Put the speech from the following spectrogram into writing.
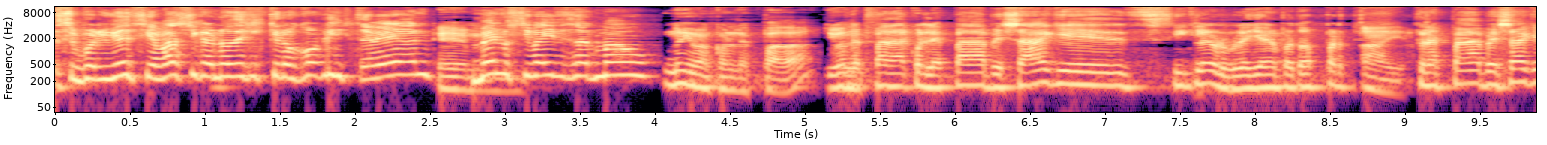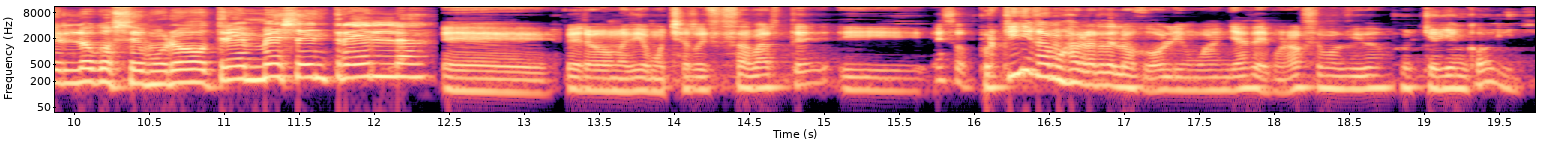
supervivencia básica, no dejes que los goblins te vean. Em. Menos si vais desarmado. ¿No iban con la espada? Con ¿Iban la espada, con la espada pesada que, sí, claro, la llevan para todas partes. Ah, ya. Con la espada pesada que el loco se demoró tres meses en traerla. Eh, pero me dio mucha risa esa parte y eso. ¿Por qué llegamos a hablar de los Goblin One ya de bueno, se me olvidó? Porque habían goblins.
